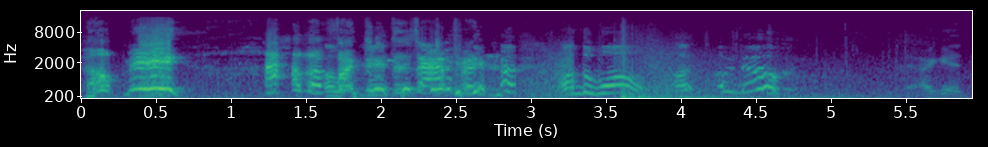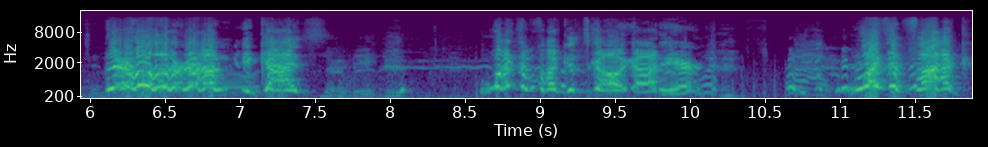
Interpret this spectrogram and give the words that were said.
help me! How the Oh, fuck did this happen? On the wall. Uh, oh no. I get They're all around me, guys. 30. What the fuck is going on here? What the fuck?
